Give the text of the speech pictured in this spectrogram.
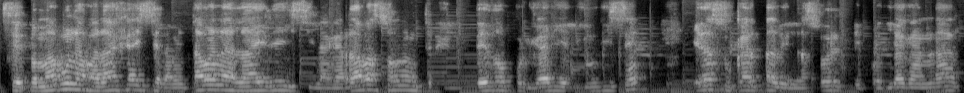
se tomaba una baraja y se la aventaban al aire y si la agarraba solo entre el dedo pulgar y el índice, era su carta de la suerte y podía ganar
